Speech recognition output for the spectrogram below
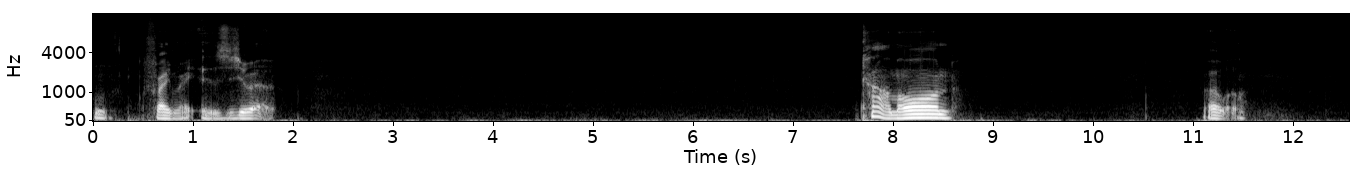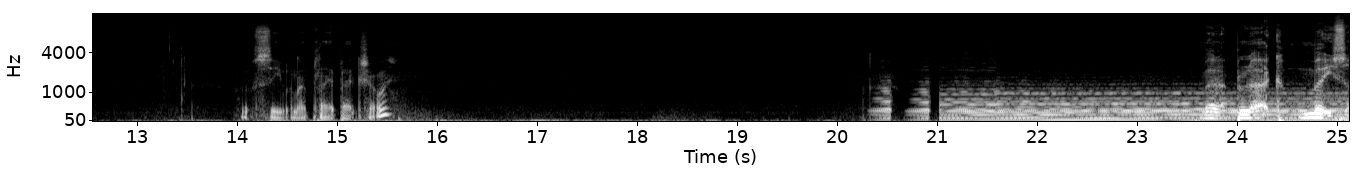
Hmm. Frame rate is zero. Come on. Oh well. We'll see when I play it back, shall we? Black Mesa.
